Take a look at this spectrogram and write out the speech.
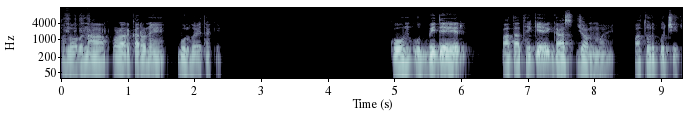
ভালোভাবে না পড়ার কারণে ভুল হয়ে থাকে। কোন উদ্ভিদের পাতা থেকে গাছ জন্মায়? পাথরকুচির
